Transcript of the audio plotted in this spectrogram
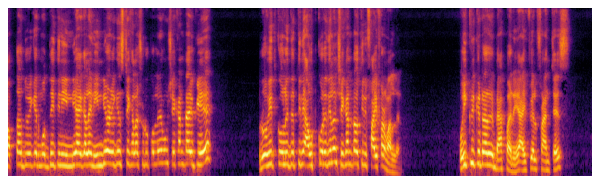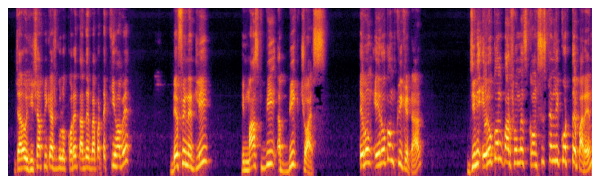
সপ্তাহ দুয়েকের মধ্যেই তিনি ইন্ডিয়ায় গেলেন ইন্ডিয়ার এগেনস্টে খেলা শুরু করলেন এবং সেখানটায় গিয়ে রোহিত কোহলিদের তিনি আউট করে দিলেন, সেখানটাও তিনি ফাইফার মারলেন। ওই ক্রিকেটারের ব্যাপারে আইপিএল ফ্র্যাঞ্চাইজ যারা ওই হিসাব নিকাশগুলো করে, তাদের ব্যাপারটা কি হবে? Definitely he must be a big choice এবং এরকম ক্রিকেটার যিনি এরকম পারফরমেন্স কনসিস্টেন্টলি করতে পারেন,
